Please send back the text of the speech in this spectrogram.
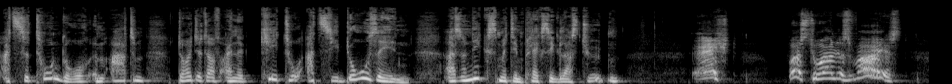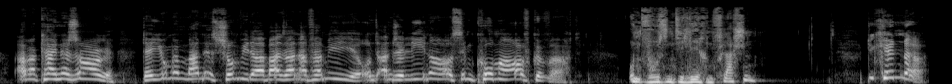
Acetongeruch im Atem deutet auf eine Ketoazidose hin. Also nix mit dem Plexiglas-Typen. Echt? Was du alles weißt. Aber keine Sorge, der junge Mann ist schon wieder bei seiner Familie und Angelina aus dem Koma aufgewacht. Und wo sind die leeren Flaschen? Die Kinder,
